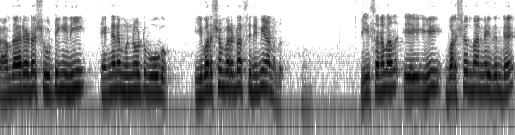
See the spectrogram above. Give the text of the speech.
കാന്താരയുടെ ഷൂട്ടിംഗ് ഇനി എങ്ങനെ മുന്നോട്ട് പോകും? ഈ വർഷം വരേണ്ട സിനിമയാണത്. ഈ സിനിമ ഈ- വർഷം തന്നെ ഇതിന്റെ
